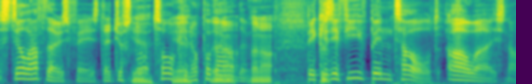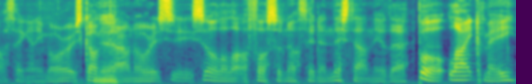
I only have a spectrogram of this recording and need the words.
still have those fears? They're just yeah, not talking yeah, up about not- them. They're not. Because if you've been told, oh well, it's not a thing anymore, or it's gone Yeah. down, or it's it's all a lot of fuss or nothing, and this, that, and the other. But like me,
